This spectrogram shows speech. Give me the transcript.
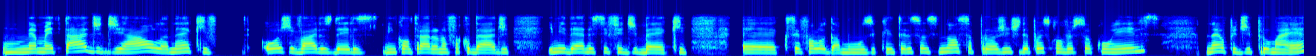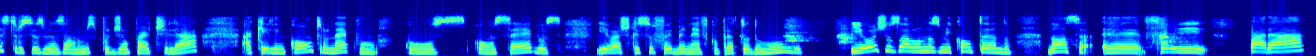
uma metade de aula, né? Que hoje vários deles me encontraram na faculdade e me deram esse feedback é, que você falou da música. Então eles falaram assim, nossa, Pro, a gente depois conversou com eles, né? Eu pedi para o maestro se os meus alunos podiam partilhar aquele encontro, né? Com, com, os, com os cegos, e eu acho que isso foi benéfico para todo mundo. E hoje os alunos me contando, nossa, é, foi parar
